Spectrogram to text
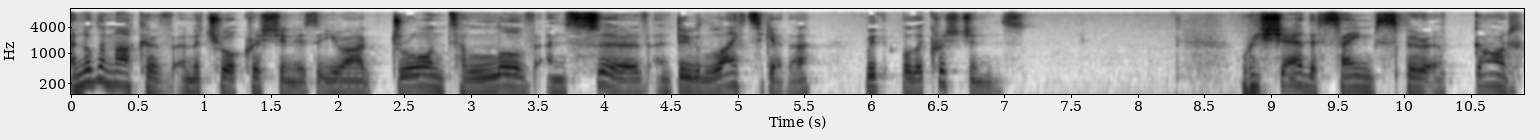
Another mark of a mature Christian is that you are drawn to love and serve and do life together with other Christians. We share the same Spirit of God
